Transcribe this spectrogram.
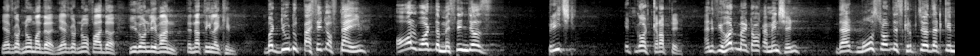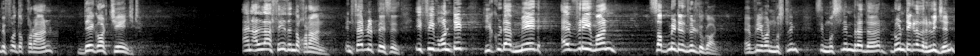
He has got no mother. He has got no father. He is only one. There's nothing like him. But due to passage of time, all what the messengers preached, it got corrupted. And if you heard my talk, I mentioned that most of the scriptures that came before the Quran, they got changed. And Allah says in the Quran, in several places, if He wanted, He could have made everyone submit his will to God. Everyone Muslim. See, Muslim brother, don't take it as a religion.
